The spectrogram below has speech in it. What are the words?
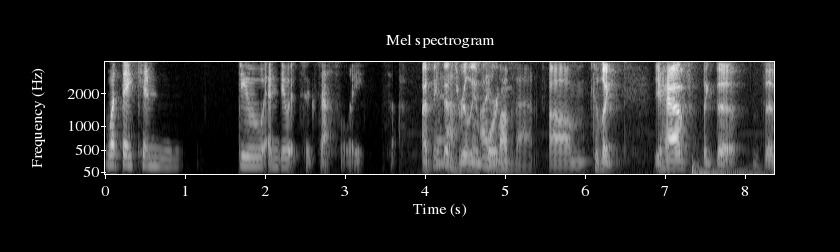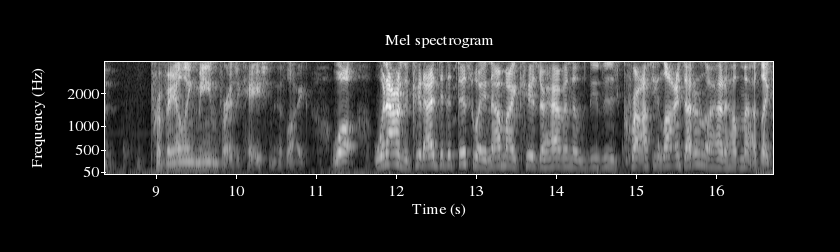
what they can do and do it successfully. So I think Yeah, that's really important. I love that. Um, because like you have like the the prevailing meme for education is like well, when I was a kid, I did it this way. Now my kids are having these crossy lines. I don't know how to help them out. It's like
